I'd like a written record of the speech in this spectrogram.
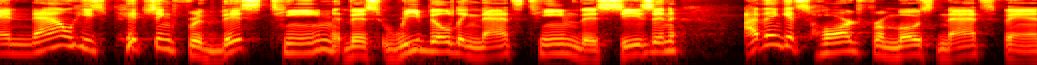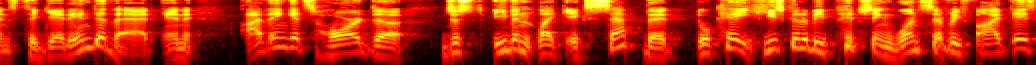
And now he's pitching for this team, this rebuilding Nats team this season. I think it's hard for most Nats fans to get into that. And I think it's hard to just even like accept that, okay, he's going to be pitching once every five days.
